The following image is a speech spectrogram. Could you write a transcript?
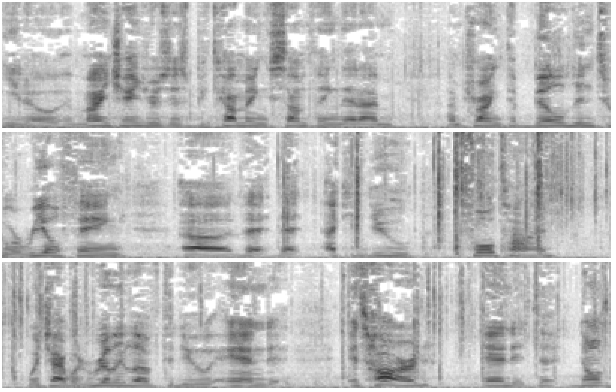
you know, Mind Changers is becoming something that I'm I'm trying to build into a real thing uh, that that I can do full time, which I would really love to do. And it's hard. And it, don't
